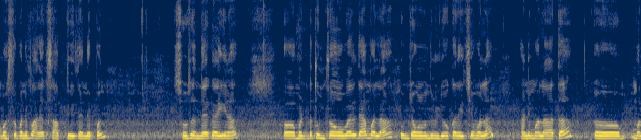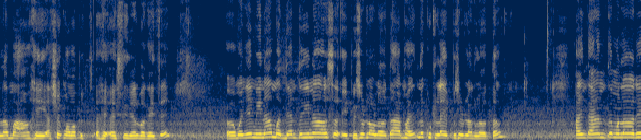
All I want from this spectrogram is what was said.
मस्तपणे पालक साफ केली त्याने पण. सो संध्याकाळी ना म्हटलं तुमचा मोबाईल द्या मला. तुमच्या मोबाईलमध्ये व्हिडिओ करायचे मला. आणि मला आता मला मा हे अशोक मामा पिक्च हे सिरियल बघायचं आहे म्हणजे मी ना मध्यंतरी ना असं एपिसोड लावला होता. माहीत नाही कुठला एपिसोड लागला होता. आणि त्यानंतर मला अरे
